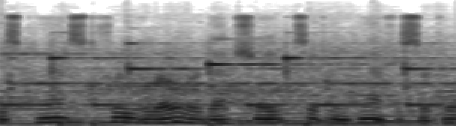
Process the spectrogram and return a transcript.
is passed through a roller that shapes it in half a circle.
